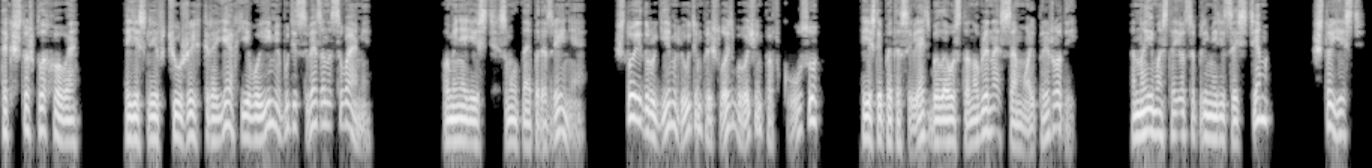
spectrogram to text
Так что ж плохого, если в чужих краях его имя будет связано с вами? У меня есть смутное подозрение, что и другим людям пришлось бы очень по вкусу, если бы эта связь была установлена самой природой. Но им остается примириться с тем, что есть.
